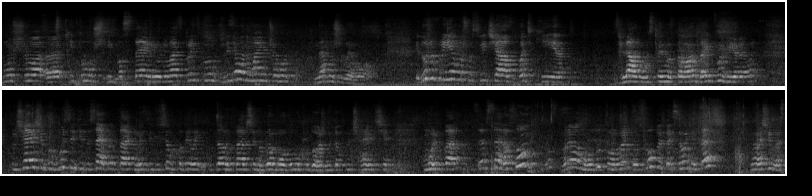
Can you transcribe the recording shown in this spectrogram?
тому що е, і туш, і пастель, і олівець, в принципі, ну, для нього немає нічого неможливого. І дуже приємно, що в свій час батьки зглянули з його талант да, і повірили. Включаючи бабусю дідуся, я пам'ятаю, ми з дідусем ходили і купляли перший набор молодого художника, включаючи мольберт. Це все разом ну, створила молоду талановиту особу, яка сьогодні теж на вашій виставці.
